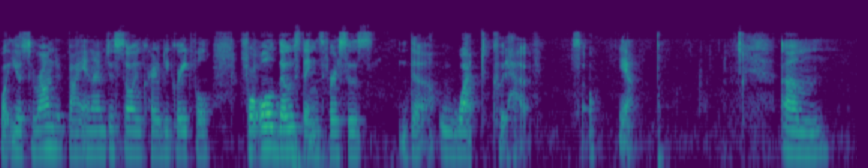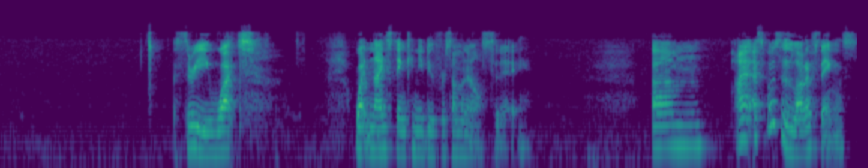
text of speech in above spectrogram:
what you're surrounded by. And I'm just so incredibly grateful for all those things versus the what could have. So, yeah. Um, three, what what nice thing can you do for someone else today? Um, I, I suppose there's a lot of things.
